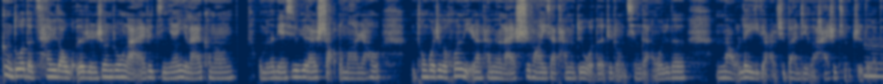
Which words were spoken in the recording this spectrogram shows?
更多的参与到我的人生中来。这几年以来，可能我们的联系就越来越少了嘛，然后通过这个婚礼让他们来释放一下他们对我的这种情感，我觉得那我累一点去办这个还是挺值得的。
